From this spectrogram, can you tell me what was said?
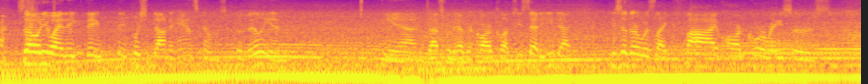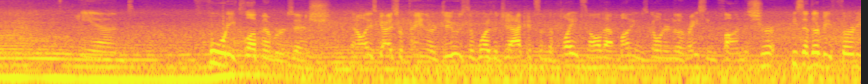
so anyway, they, they they pushed him down to Hanscom's Pavilion, and that's where they have their car clubs. He said he he said there was like five hardcore racers and 40 club members ish. And all these guys are paying their dues and wear the jackets and the plates, and all that money was going into the racing fund. Sure. He said there'd be 30,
